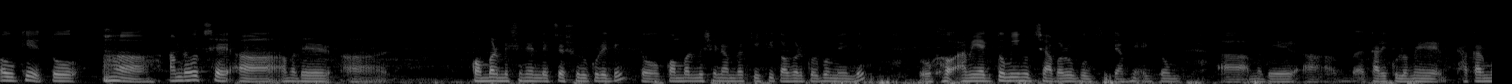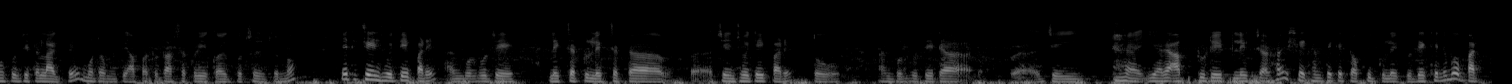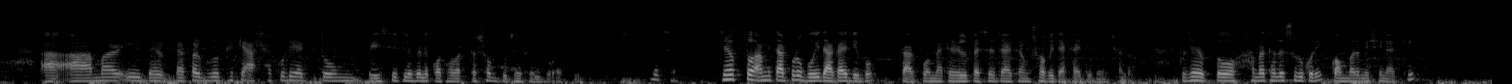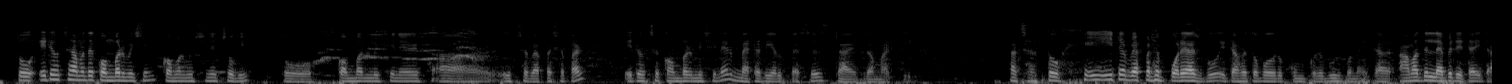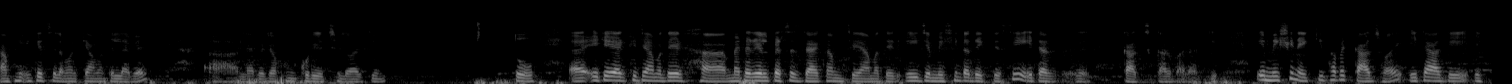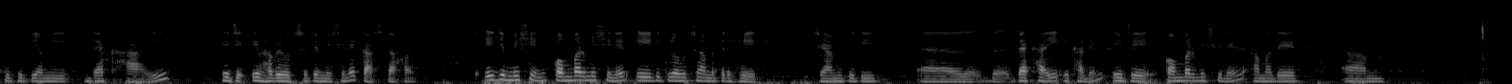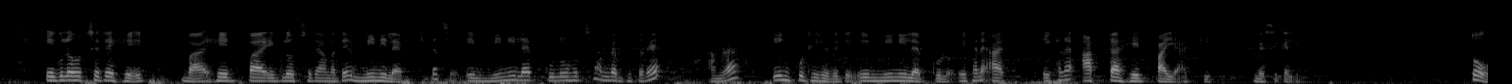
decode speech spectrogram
ওকে তো আমরা হচ্ছে আমাদের কম্বার মেশিনের লেকচার শুরু করে দিই। তো, কম্বার মেশিনে আমরা কি কি কভার করব মেইনলি তো, আমি একদমই হচ্ছে আবারও বলছি যে আমি একদম আমাদের কারিকুলামে থাকার মতো যেটা লাগবে, মোটামুটি আপাতত আশা করি কয়েক বছরের জন্য। এটি চেঞ্জ হইতেই পারে। আমি বলব যে লেকচার টু লেকচারটা চেঞ্জ হইতেই পারে। তো, আমি বলব যে এটা যেই ইয়ারে আপ টু ডেট লেকচার হয়, সেখান থেকে টপিকগুলো একটু দেখে নেব। বাট আমার এই ব্যা- ব্যাপারগুলো থেকে আশা করি একদম বেসিক লেভেলে কথাবার্তা সব বুঝে ফেলব আর কি। ঠিক আছে? যাই হোক তো, আমি তারপরে বই দাগায় দেবো। তারপর ম্যাটেরিয়াল প্যাসেজ ডায়াগ্রাম সবই দেখাই দেবো ইনশাল্লাহ তো যাই হোক তো, আমরা তাহলে শুরু করি, কম্বার মেশিন আর কি। তো এটা হচ্ছে আমাদের কম্বার মেশিন কম্বার মেশিনের ছবি। তো কম্বার মেশিনের হচ্ছে ব্যাপার স্যাপার এটা হচ্ছে কম্বার মেশিনের ম্যাটেরিয়াল প্যাসেজ ডায়াগ্রাম আর কি। আচ্ছা তো এই এটার ব্যাপারে পরে আসব। এটা হয়তো বা ওরকম করে বুঝব না। এটা আমাদের ল্যাবের এটা এটা আমি এঁকেছিলাম আর কি আমাদের ল্যাবের ল্যাবে যখন করিয়েছিল আর কি তো এটাই আর কি যে আমাদের ম্যাটেরিয়াল প্যাসেজ ডায়াগ্রাম যে আমাদের এই যে মেশিনটা দেখতেছি, এটার কাজ কারবার আর কি এই মেশিনে কীভাবে কাজ হয়, এটা আগে একটু যদি আমি দেখাই, এই যে এভাবে হচ্ছে যে মেশিনে কাজটা হয়। এই যে মেশিন কম্বার মেশিনের এইগুলো হচ্ছে আমাদের হেড যে আমি যদি দেখাই এখানে। এই যে কম্বার মেশিনের আমাদের এগুলো হচ্ছে যে হেড বা হেড বা এগুলো হচ্ছে যে আমাদের মিনি ল্যাব ঠিক আছে? এই মিনি ল্যাবগুলো হচ্ছে আমরা ভিতরে আমরা ইনপুট হিসেবে দিই। এই মিনি ল্যাবগুলো এখানে এখানে আটটা হেড পাই আর কি বেসিক্যালি তো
